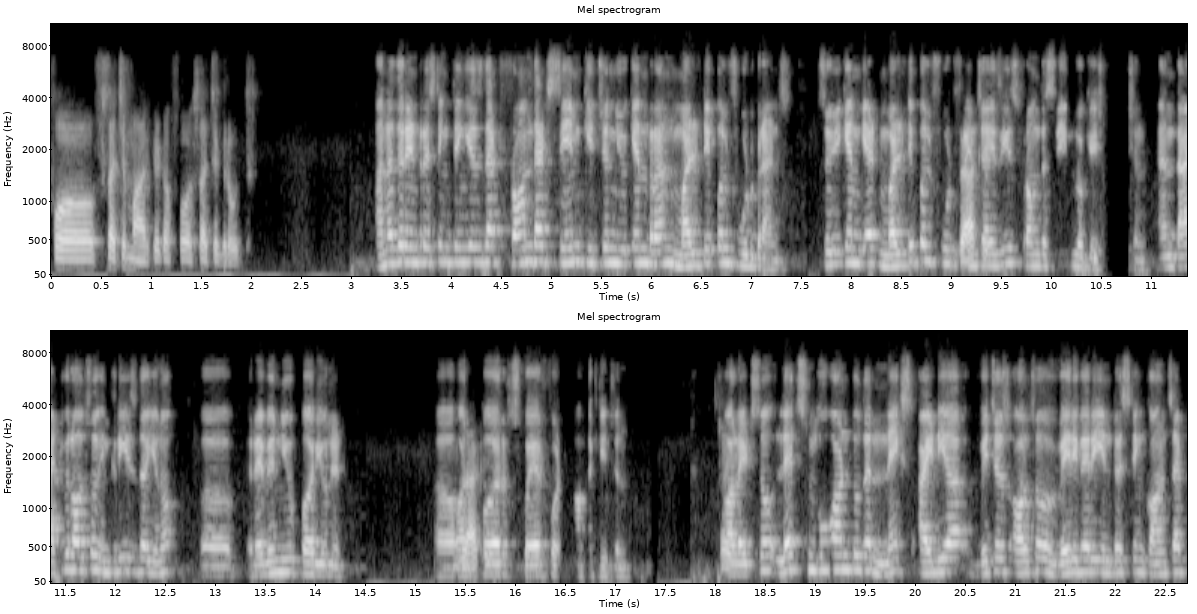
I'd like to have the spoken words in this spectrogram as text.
for such a market or for such a growth. Another interesting thing is that from that same kitchen you can run multiple food brands. So you can get multiple food exactly. franchisees from the same location. And that will also increase the you know uh, revenue per unit uh, exactly. or per square foot of the kitchen. Right. all right. So let's move on to the next idea which is also a very very interesting concept.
